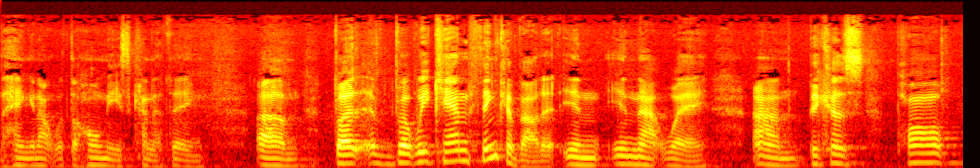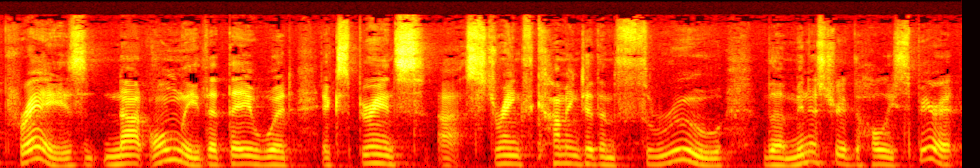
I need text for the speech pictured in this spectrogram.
hanging out with the homies kind of thing. Um, but, but we can think about it in, in that way um, because Paul prays not only that they would experience uh, strength coming to them through the ministry of the Holy Spirit,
